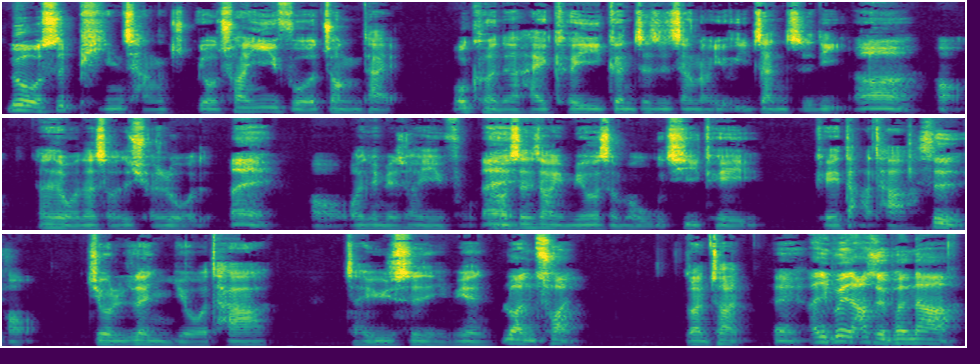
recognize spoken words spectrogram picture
如果是平常有穿衣服的状态。我可能还可以跟这只蟑螂有一战之力啊！哦，但是我那时候是全裸的，哎、欸，哦，完全没穿衣服，然后身上也没有什么武器可以可以打它，是哦，就任由它在浴室里面乱窜，乱窜。哎、你不会拿水喷它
